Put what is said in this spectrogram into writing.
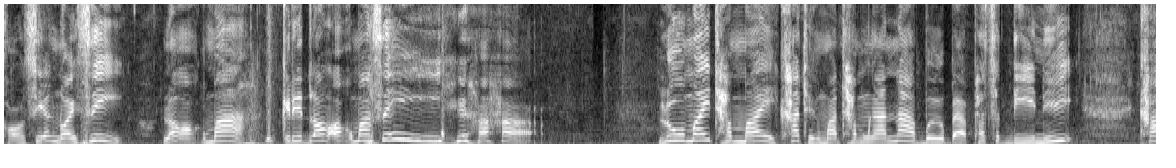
ขอเสียงหน่อยสิร้องออกมากรีดร้องออกมาสิรู้ไหมทำไมข้าถึงมาทำงานหน้าเบื่อแบบพัสดีนี้ข้า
